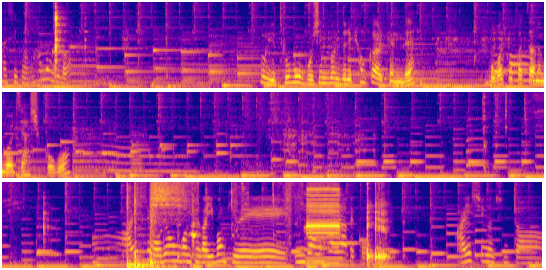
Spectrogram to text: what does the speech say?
다시 그럼 한 번만 더. 어, 유튜브 보신 분들이 평가할 텐데 뭐가 똑같다는 거지 하실 거고 이번 기회에 인정해야 될 것 같아요. 아이싱은 진짜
